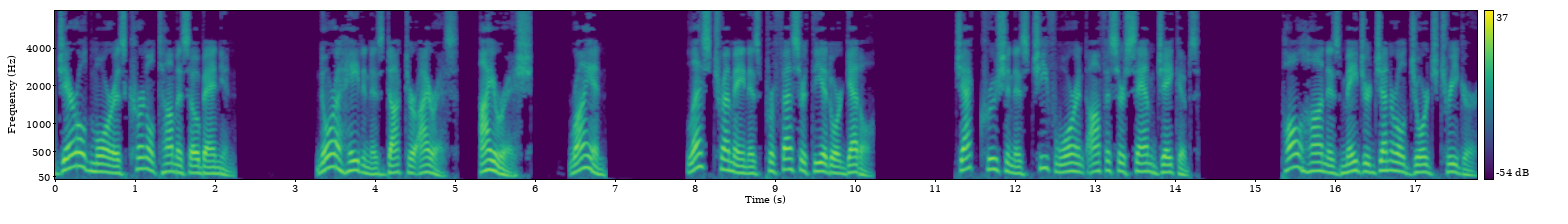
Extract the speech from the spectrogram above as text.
Gerald Moore as Colonel Thomas O'Banion. Nora Hayden as Dr. Iris. Irish. Ryan. Les Tremayne as Professor Theodore Gettle Jack Kruschen as Chief Warrant Officer Sam Jacobs Paul Hahn as Major General George Trieger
